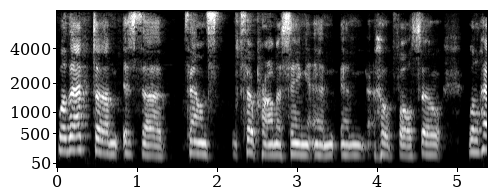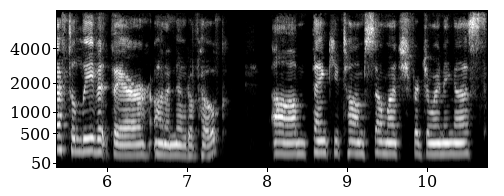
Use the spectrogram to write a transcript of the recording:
Well, that um, is uh, sounds so promising and, and hopeful. So we'll have to leave it there on a note of hope. Um, thank you, Tom, so much for joining us.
